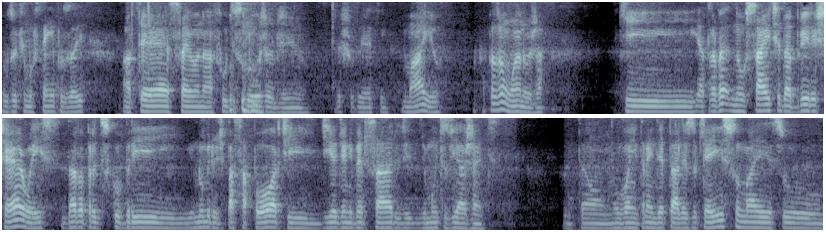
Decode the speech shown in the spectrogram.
nos últimos tempos aí. Até saiu na Full Disclosure de. Deixa eu ver aqui. Maio. Vai fazer um ano já. Que através, no site da British Airways dava para descobrir o número de passaporte e dia de aniversário de, de muitos viajantes. Então não vou entrar em detalhes do que é isso, mas o.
